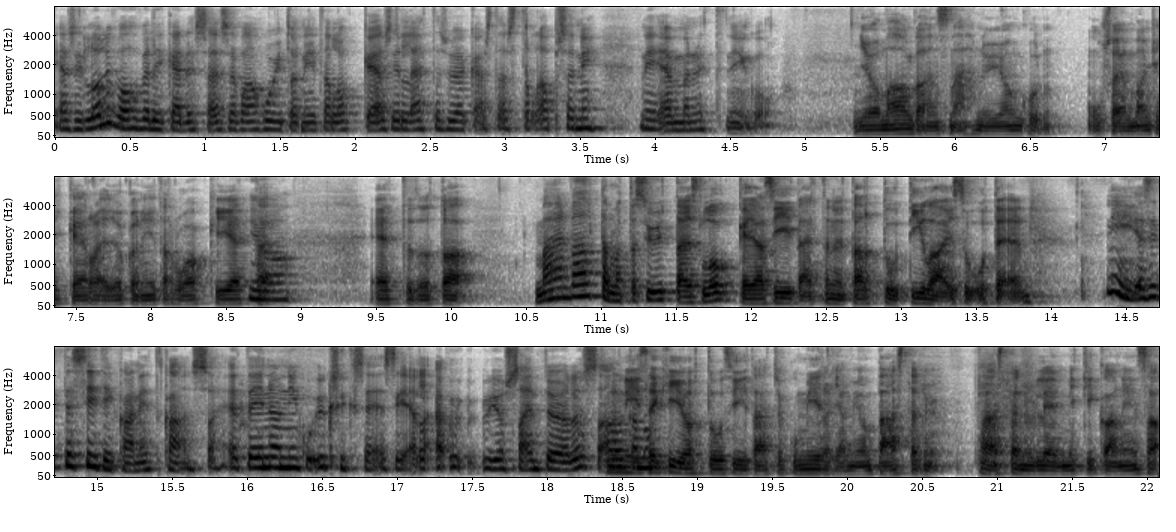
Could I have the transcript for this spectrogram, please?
Ja sillä oli vohveli kädessä ja se vaan huito niitä lokkeja sille, että syökää tästä lapseni. Niin en mä nyt niinku... Joo, mä oon kans nähnyt jonkun useammankin kerran, joka niitä ruokkii, että, Joo. että tota, mä en välttämättä syyttäisi lokkeja siitä, että ne tarttuu tilaisuuteen. Niin, ja sitten sitikanit kanssa. Että ei ne ole niinku yksikseen siellä jossain töölössä No niin, alkanut. sekin johtuu siitä, että joku Mirjami on päästänyt, päästänyt lemmikkikaninsa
